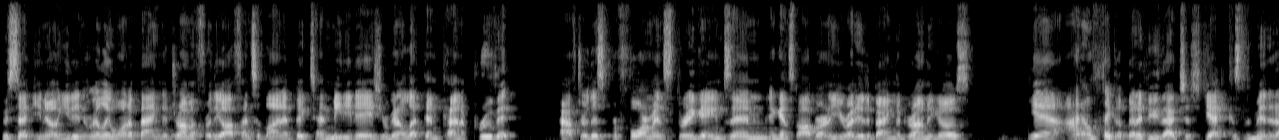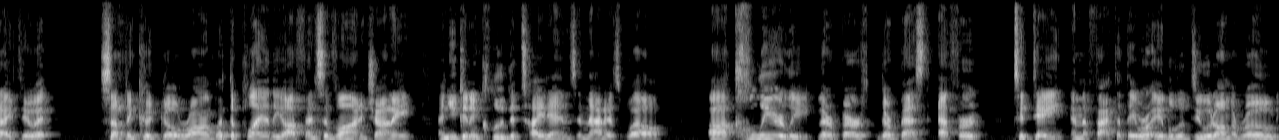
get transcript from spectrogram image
who said, you know, you didn't really want to bang the drum for the offensive line at Big Ten Media Days. You were going to let them kind of prove it after this performance, three games in against Auburn. Are you ready to bang the drum? He goes, yeah, I don't think I'm going to do that just yet because the minute I do it, something could go wrong. But the play of the offensive line, Johnny, and you can include the tight ends in that as well. Uh, clearly, their best, their best effort to date, and the fact that they were able to do it on the road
